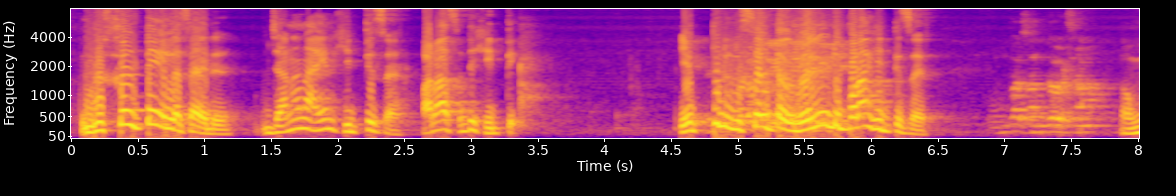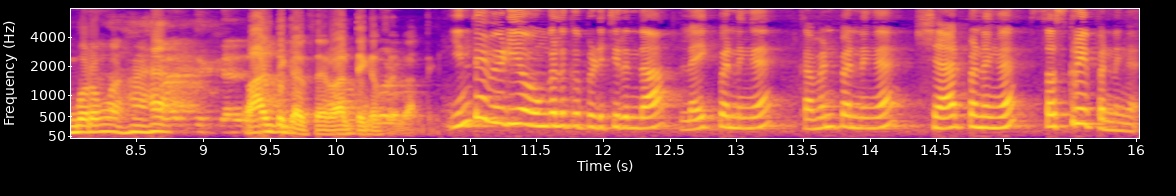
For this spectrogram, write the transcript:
ரிசல்ட்டே இல்ல சார் இது. Jananayagan hit sir Parasakthi hit எப்படி ரிசல்ட் ரெண்டு படம் ஹிட் சார் ரொம்ப சந்தோஷம். ரொம்ப. வாழ்த்துக்கள். சார் வாழ்த்துக்கள் சார் வாழ்த்துக்கள். இந்த வீடியோ உங்களுக்கு பிடிச்சிருந்தா லைக் பண்ணுங்க கமெண்ட் பண்ணுங்க ஷேர் பண்ணுங்க சப்ஸ்கிரைப் பண்ணுங்க.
